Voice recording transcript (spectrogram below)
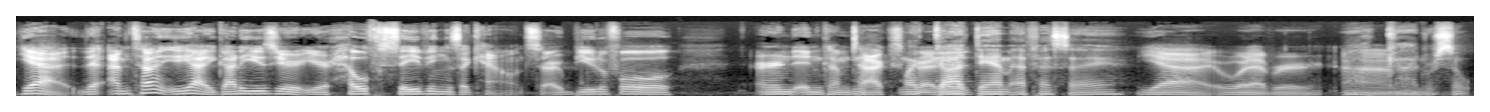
Yeah, th- I'm telling you. Yeah, you got to use your your health savings accounts, our beautiful earned income tax my credit. goddamn FSA. Yeah, or whatever. Oh Um, God, we're so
